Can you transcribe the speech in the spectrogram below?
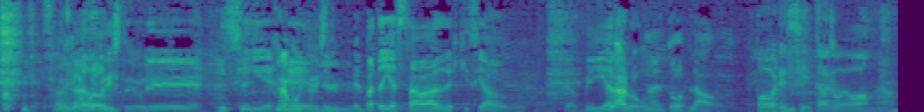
¿Saben? Era muy triste, oye. Eh, Sí, es Era que muy triste. el, el pata ya estaba desquiciado, güey. o sea, veía Claro. su en todos lados. Pobrecito el huevón, ¿ah?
